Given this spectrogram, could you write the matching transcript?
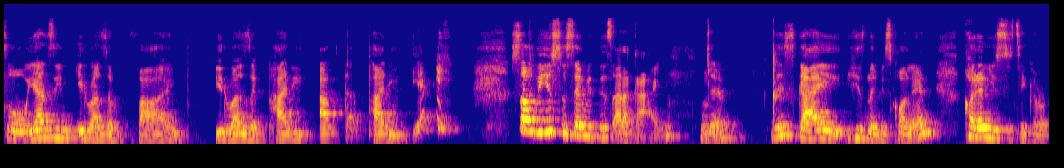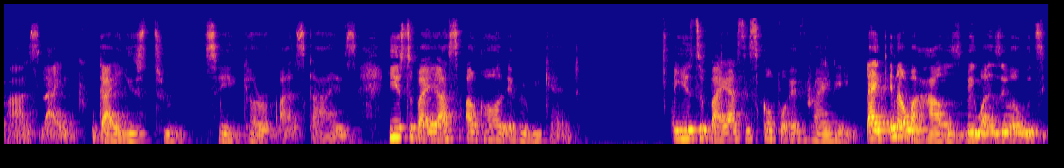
So Yazin, it was a vibe. It was a party after party. Yeah. So we used to say with this other guy. Yeah this guy his name is colin. Colin used to take care of us. Like guy used to take care of us guys. He used to buy us alcohol every weekend. He used to buy us a scopo every friday. Like in our house because we would see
